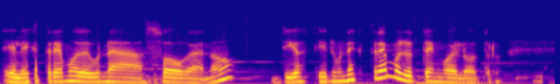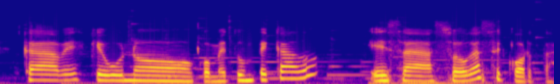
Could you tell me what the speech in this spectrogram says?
el extremo de una soga, ¿no? Dios tiene un extremo, yo tengo el otro. Cada vez que uno comete un pecado, esa soga se corta,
